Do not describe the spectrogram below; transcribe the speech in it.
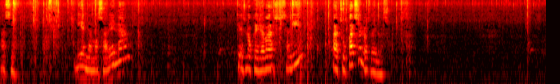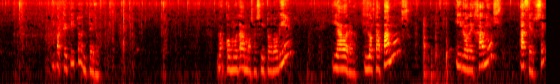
Así. Bien de mozzarella, que es lo que le va a salir para chuparse los dedos. Un paquetito entero. Lo acomodamos así todo bien y ahora lo tapamos y lo dejamos hacerse.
